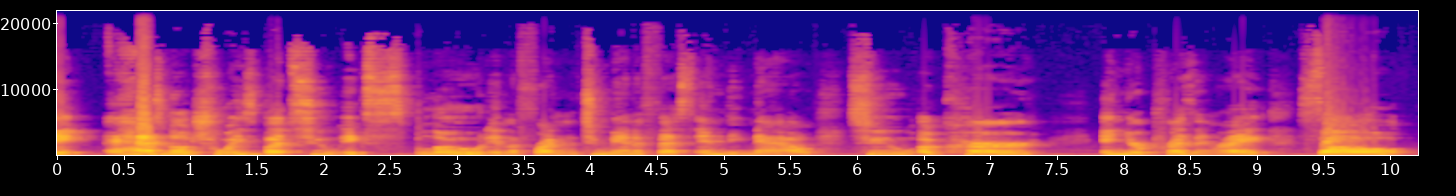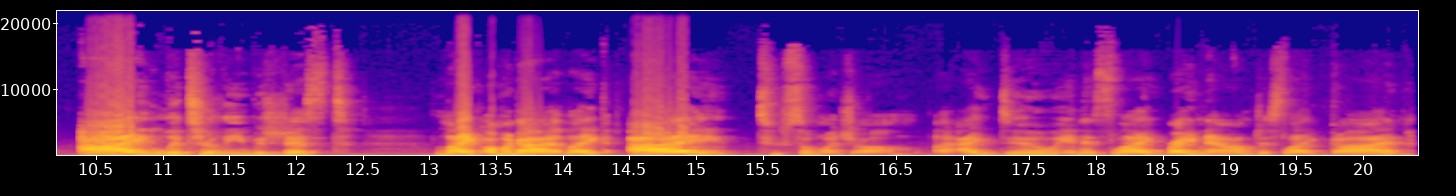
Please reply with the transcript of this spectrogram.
It, has no choice but to explode in the front, to manifest in the now, to occur in your present, right? So I literally was just like, oh my God, like I do so much, y'all. I do. And it's like right now, I'm just like, God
